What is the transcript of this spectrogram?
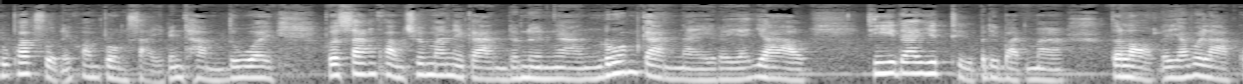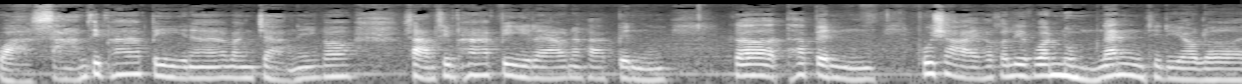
ทุกภาคส่วนในความโปร่งใสเป็นธรรมด้วย เพื่อสร้างความเชื่อมั่นในการดำเนินงานร่วมกันในระยะยาว ที่ได้ยึดถือปฏิบัติมาตลอดระยะเวลากว่า 35 ปีนะบางจากนี่ก็ 35 ปีแล้วนะคะเป็นก็ถ้าเป็นผู้ชายเขาก็เรียกว่าหนุ่มแน่นทีเดียวเลย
